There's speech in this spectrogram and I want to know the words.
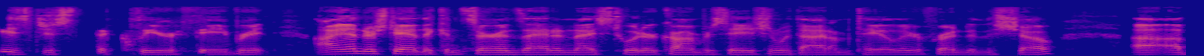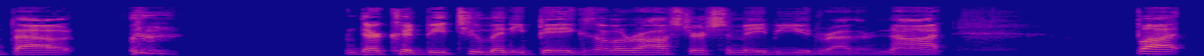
is just the clear favorite. I understand the concerns. I had a nice Twitter conversation with Adam Taylor, friend of the show, uh, about there could be too many bigs on the roster, so maybe you'd rather not. But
